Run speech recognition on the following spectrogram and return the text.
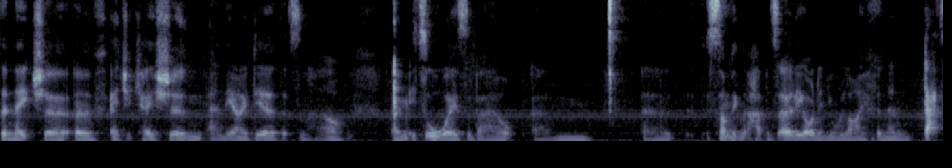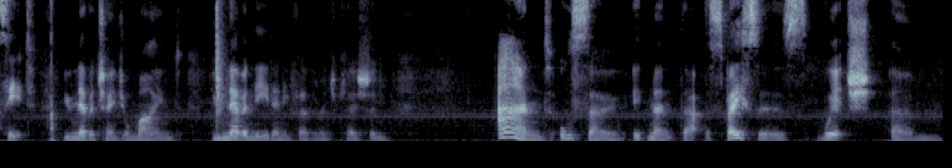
the nature of education and the idea that somehow um, it's always about um, uh, something that happens early on in your life and then that's it. You never change your mind. You never need any further education. And also, it meant that the spaces which um,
